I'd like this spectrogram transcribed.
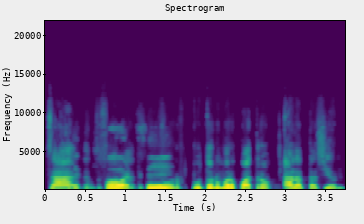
Sal de, tu zona de confort. Punto número cuatro, adaptación.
